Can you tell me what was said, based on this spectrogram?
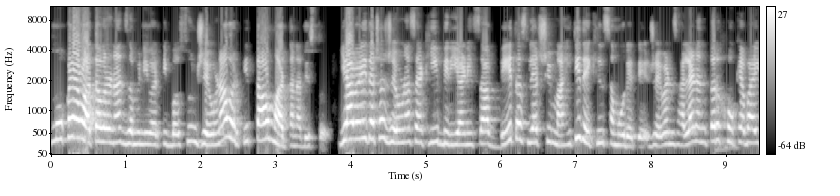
मोकळ्या वातावरणात जमिनीवरती बसून जेवणावरती ताव मारताना दिसतोय. यावेळी त्याच्या जेवणासाठी बिर्याणीचा बेत असल्याची माहिती देखील समोर येते. जेवण झाल्यानंतर खोक्याभाई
